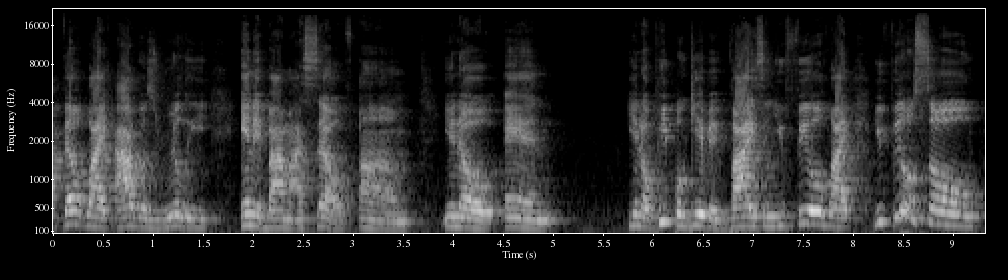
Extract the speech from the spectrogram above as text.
I felt like i was really in it by myself um you know and you know people give advice and you feel like you feel so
